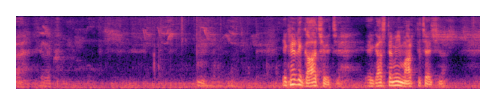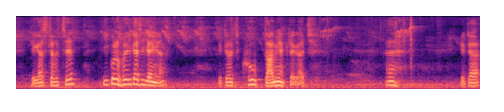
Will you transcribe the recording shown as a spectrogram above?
আহ, এই দেখো। হুম। এখানে একটা গাছ হয়েছে। এই গাছটা আমি মারতে চাইছি না। এই গাছটা হচ্ছে, কী করে হয়ে গেছে জানি না। এটা হচ্ছে খুব দামি একটা গাছ। হ্যাঁ এটা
